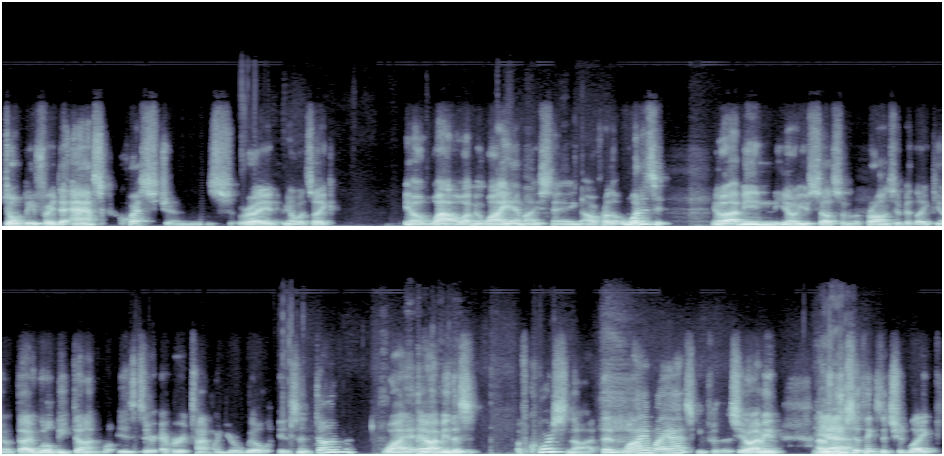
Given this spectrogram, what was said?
don't be afraid to ask questions, right? You know, it's like, you know, wow, I mean, why am I saying our Father? What is it? You know, I mean, you know, you saw some of the problems, of it, like, you know, thy will be done. Well, is there ever a time when your will isn't done? Why? I mean, this, of course not. Then why am I asking for this? You know, I mean, I mean, these are things that should like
